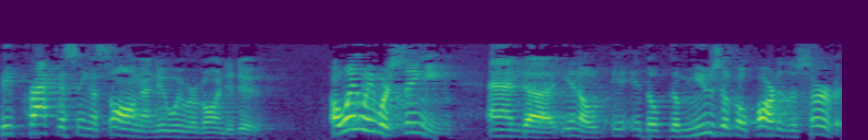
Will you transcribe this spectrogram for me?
be practicing a song I knew we were going to do. Or when we were singing, and uh, you know, the, the musical part of the service,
